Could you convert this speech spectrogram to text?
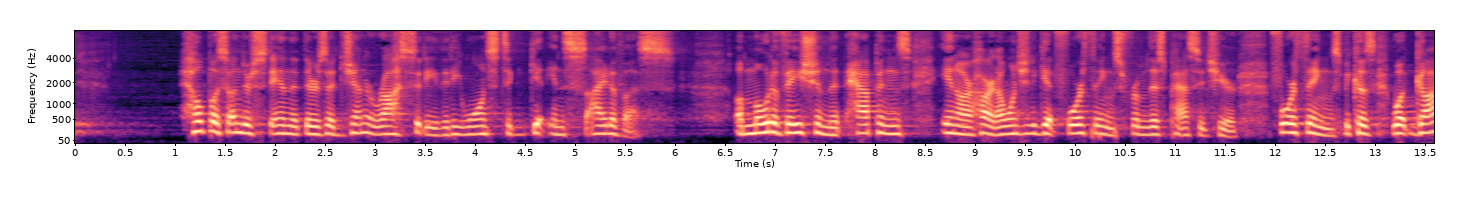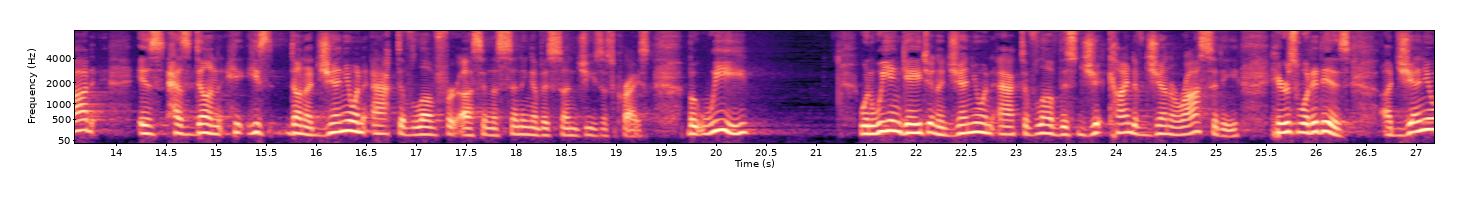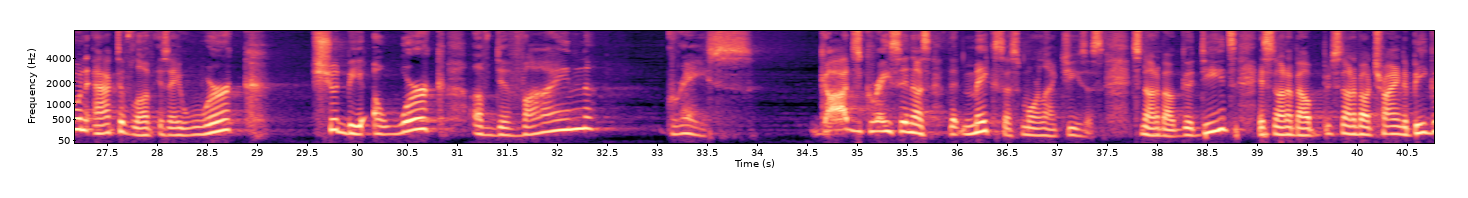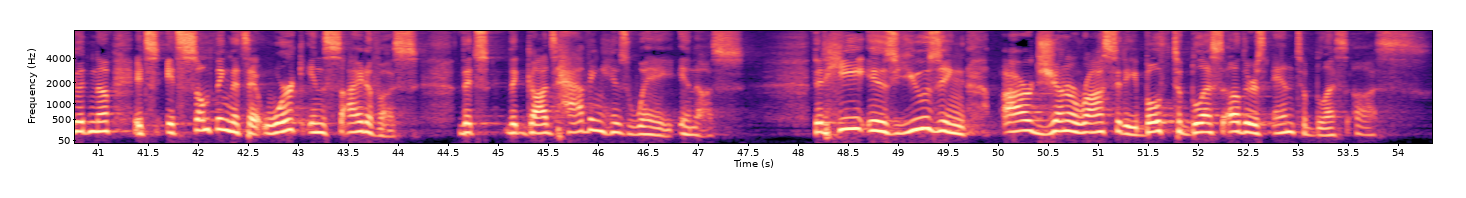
help us understand that there's a generosity that he wants to get inside of us a motivation that happens in our heart. I want you to get four things from this passage here. Four things, because what God is, has done, he, He's done a genuine act of love for us in the sending of His Son, Jesus Christ. But we, when we engage in a genuine act of love, this ge- kind of generosity, here's what it is a genuine act of love is a work, should be a work of divine grace. God's grace in us that makes us more like Jesus. It's not about good deeds. It's not about, it's not about trying to be good enough. It's, it's something that's at work inside of us that's, that God's having his way in us. That he is using our generosity both to bless others and to bless us.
